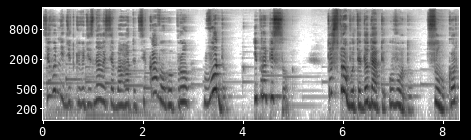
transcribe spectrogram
Сьогодні, дітки, ви дізналися багато цікавого про воду і про пісок. Тож спробуйте додати у воду цукор,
